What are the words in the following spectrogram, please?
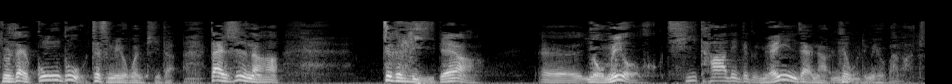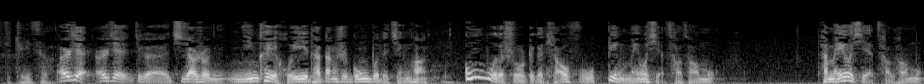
就是在公布，这是没有问题的。但是呢哈，这个里边啊。呃，有没有其他的这个原因在那儿？这我就没有办法去推测。而且而且，这个齐教授，您您可以回忆他当时公布的情况。公布的时候，这个条幅并没有写曹操墓，他没有写曹操墓，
